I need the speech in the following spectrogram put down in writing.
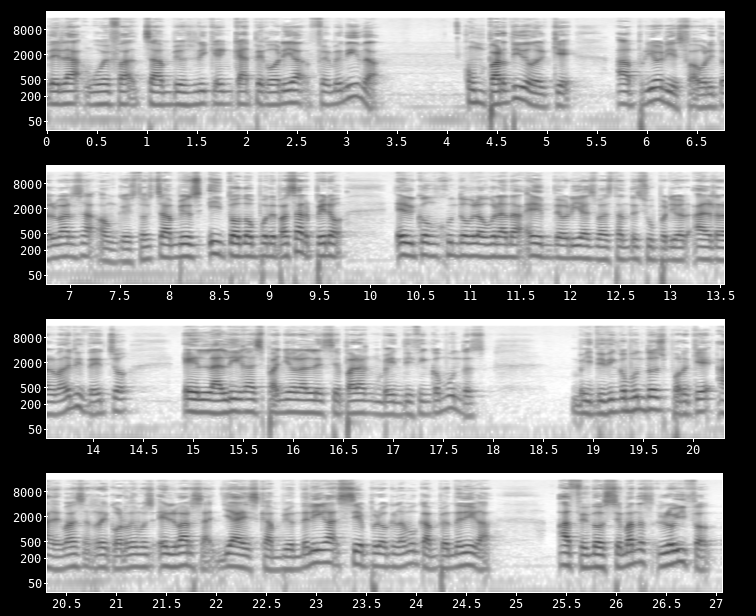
de la UEFA Champions League en categoría femenina. Un partido en el que a priori es favorito el Barça, aunque estos Champions y todo puede pasar, pero el conjunto blaugrana en teoría es bastante superior al Real Madrid. De hecho, en la Liga Española les separan 25 puntos. 25 puntos porque además recordemos el Barça ya es campeón de liga, se proclamó campeón de liga hace dos semanas, lo hizo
